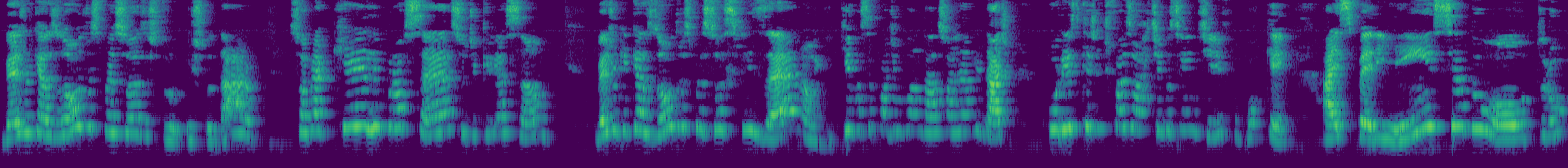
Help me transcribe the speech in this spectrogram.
Veja o que as outras pessoas estu, estudaram sobre aquele processo de criação. Veja o que, que as outras pessoas fizeram e que você pode implantar na sua realidade. Por isso que a gente faz o um artigo científico, porque a experiência do outro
